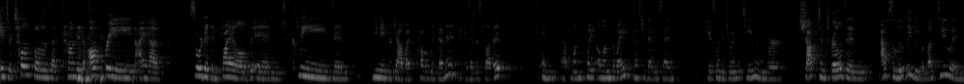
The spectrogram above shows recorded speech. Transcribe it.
answered telephones. I've counted offering. I have sorted and filed and cleaned and you name the job, I've probably done it because I just love it. And at one point along the way, Pastor Debbie said, Do you guys want to join the team? And we were shocked and thrilled and absolutely, we would love to, and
